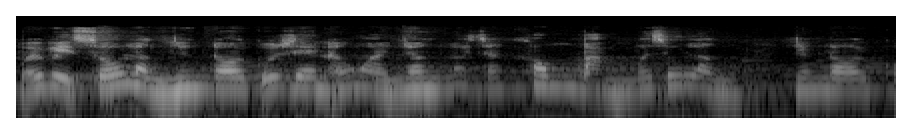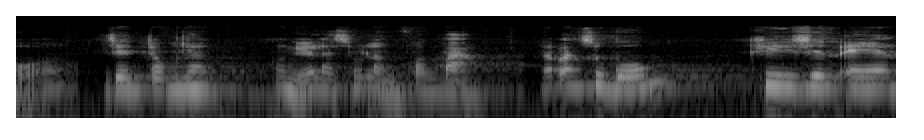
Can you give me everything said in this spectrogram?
Bởi vì số lần nhân đôi của gen ở ngoài nhân nó sẽ không bằng với số lần nhân đôi của gen trong nhân. Có nghĩa là số lần phân bào. Đáp án số 4 khi gen E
